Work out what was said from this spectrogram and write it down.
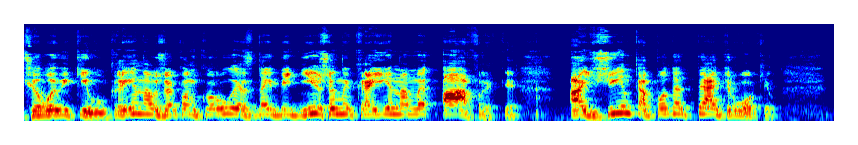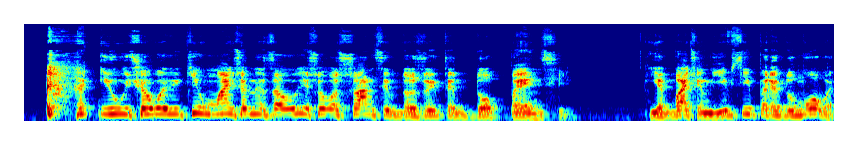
чоловіків Україна вже конкурує з найбіднішими країнами Африки, а жінка понад 5 років. І у чоловіків майже не залишилось шансів дожити до пенсії. Як бачимо, є всі передумови,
